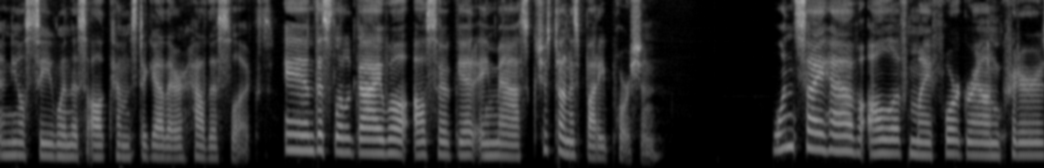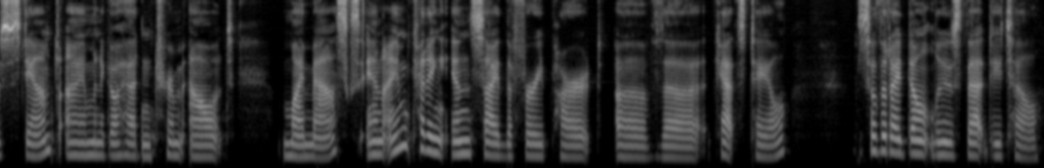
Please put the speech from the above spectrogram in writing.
And you'll see when this all comes together how this looks. And this little guy will also get a mask just on his body portion. Once I have all of my foreground critters stamped, I'm going to go ahead and trim out my masks. And I'm cutting inside the furry part of the cat's tail so that I don't lose that detail.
